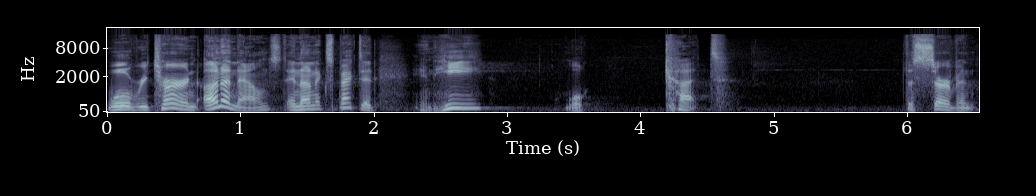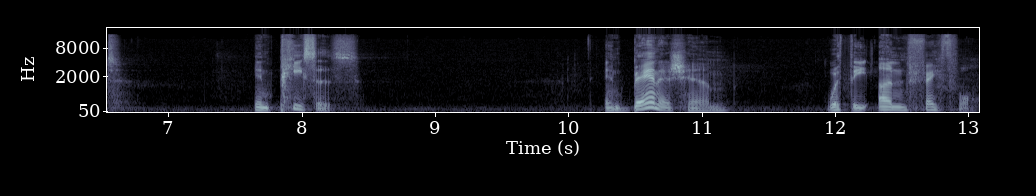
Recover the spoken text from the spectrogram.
will return unannounced and unexpected, and he will cut the servant in pieces and banish him with the unfaithful.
